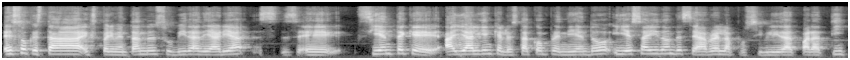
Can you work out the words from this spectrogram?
eso que está experimentando en su vida diaria, siente que hay alguien que lo está comprendiendo y es ahí donde se abre la posibilidad para ti.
